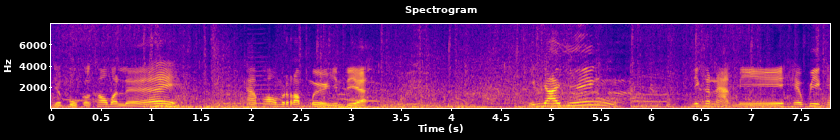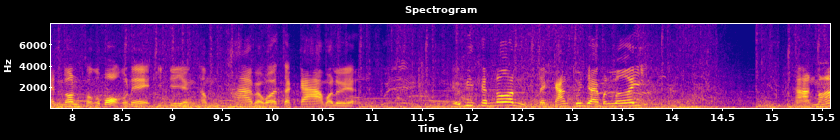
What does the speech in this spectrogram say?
อย่าบุกก็เข้ามาเลยข้าพร้อมรับมืออินเดียปืนใหญ่ยิงนี่ขนาดมีเฮฟวี่แคนนอนสองกระบอกแล้วเนี่ยอินเดียยังทำท่าแบบว่าจะกล้ามาเลยอะเฮฟวี่แคนนอนแต่การปืนใหญ่มันเลยทหารมา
